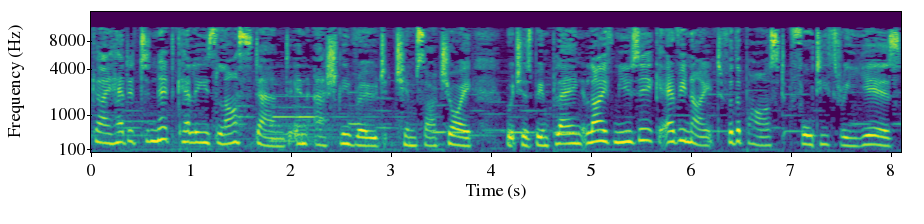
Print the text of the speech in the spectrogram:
Week, I headed to Ned Kelly's Last Stand in Ashley Road, Sha Tsui, which has been playing live music every night for the past 43 years.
